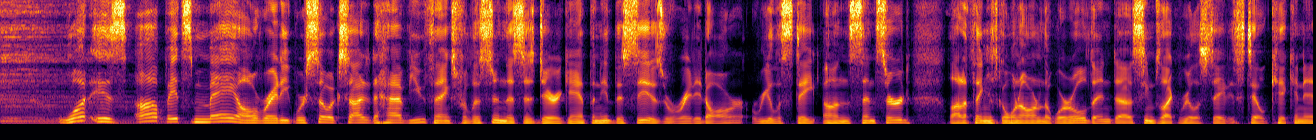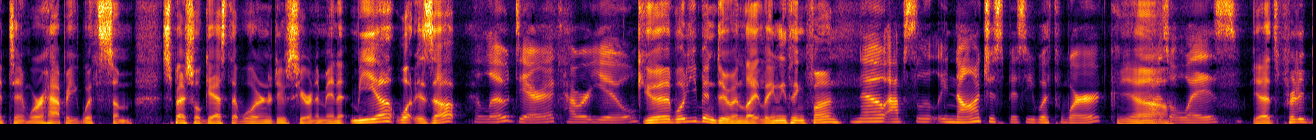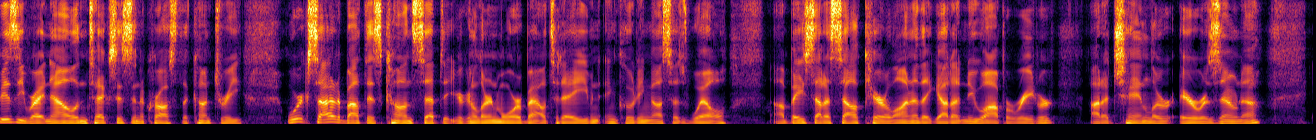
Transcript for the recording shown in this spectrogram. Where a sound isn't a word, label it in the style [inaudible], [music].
What is up? It's May already. We're so excited to have you. Thanks for listening. This is Derek Anthony. This is Rated R, Real Estate Uncensored. A lot of things going on in the world, and uh, seems like real estate is still kicking it. And we're happy with some special guests that we'll introduce here in a minute. Mia, what is up? Hello, Derek. How are you? Good. What have you been doing lately? Anything fun? No, absolutely not. Just busy with work. Yeah. As always. Yeah, it's pretty busy right now in Texas and across the country. We're excited about this concept that you're going to learn more about today, even including us as well. Uh, based out of South Carolina, they got a new operator out of Chandler, Arizona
